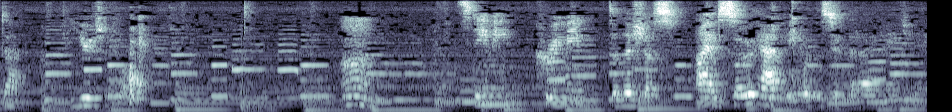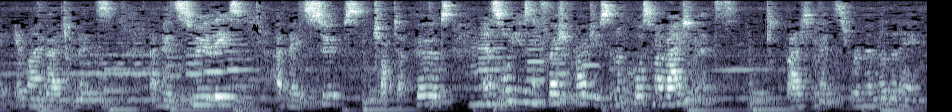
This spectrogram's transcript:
Done. Beautiful. Mmm. Steamy, creamy, delicious. I am so happy with the soup that I made in my Vitamix. I've made smoothies, I've made soups, chopped up herbs, and it's all using fresh produce and of course my Vitamix. Vitamix, remember the name.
